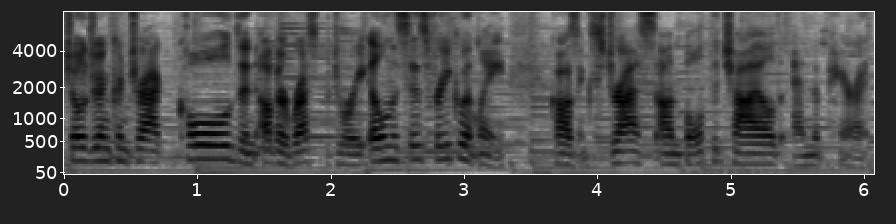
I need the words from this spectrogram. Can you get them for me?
Children contract colds and other respiratory illnesses frequently, causing stress on both the child and the parent.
